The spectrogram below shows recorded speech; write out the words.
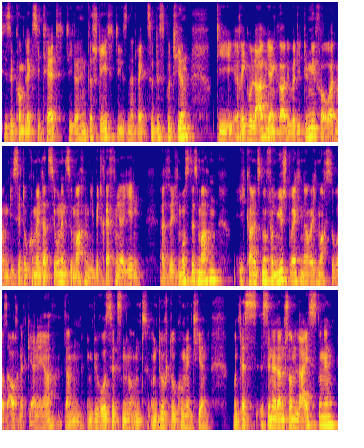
diese Komplexität, die dahinter steht, die ist nicht wegzudiskutieren die Regularien, gerade über die Düngeverordnung, diese Dokumentationen zu machen, die betreffen ja jeden. Also ich muss das machen. Ich kann jetzt nur von mir sprechen, aber ich mache sowas auch nicht gerne, ja. Dann im Büro sitzen und, und durchdokumentieren. Und das sind ja dann schon Leistungen,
